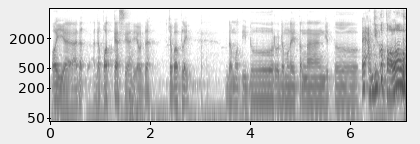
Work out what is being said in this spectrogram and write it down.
Oh iya, ada ada podcast ya. Ya udah, coba play. Udah mau tidur, udah mulai tenang gitu. Eh anjing kok tolol.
